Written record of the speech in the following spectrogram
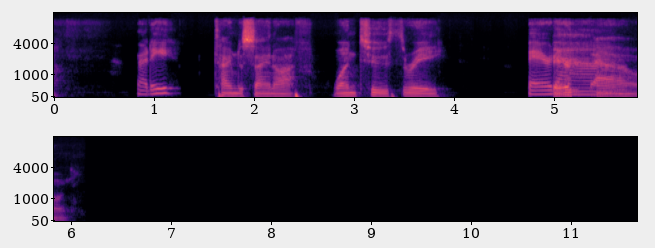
Ready? time to sign off. One, two, three. Bear, Bear down. down.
